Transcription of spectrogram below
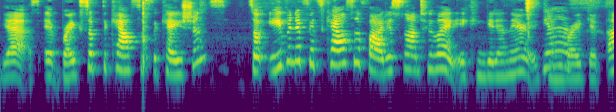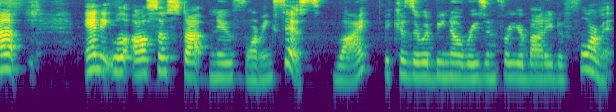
yes. It breaks up the calcifications. So even if it's calcified, it's not too late. It can get in there. It can break it up, and it will also stop new forming cysts. Why? Because there would be no reason for your body to form it.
